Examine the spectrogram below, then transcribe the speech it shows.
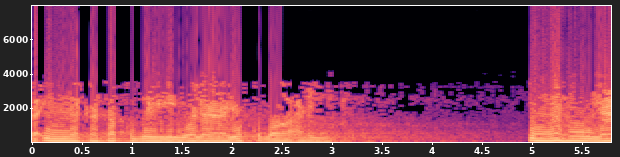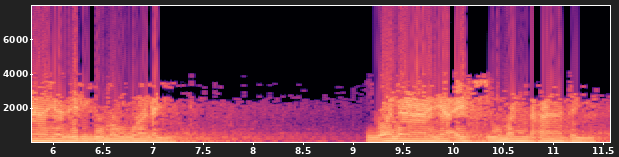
فإنك تقضي ولا يقضى عليك إنه لا يذل من واليت ولا يعز من عاديت.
